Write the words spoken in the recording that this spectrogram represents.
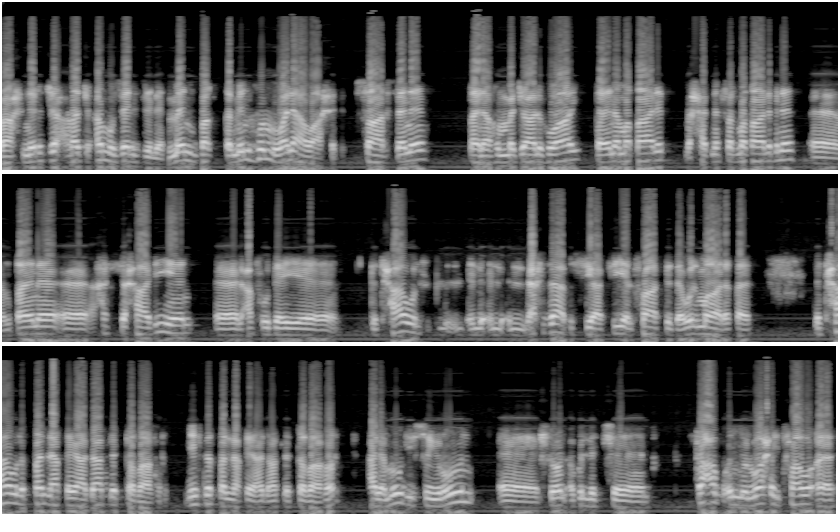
راح نرجع رجعة مزلزلة من بق منهم ولا واحد صار سنة اعطيناهم مجال هواي اعطينا مطالب ما حد نفذ مطالبنا اعطينا آه، هسه حاليا آه، العفو دي تحاول الأحزاب السياسية الفاسدة والمارقة تحاول تطلع قيادات للتظاهر، ليش تطلع قيادات للتظاهر؟ على مود يصيرون آه شلون أقول لك آه صعب إنه الواحد يتفاوض آه،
